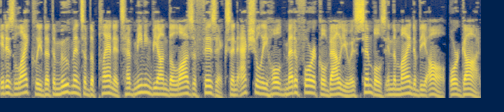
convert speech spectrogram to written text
it is likely that the movements of the planets have meaning beyond the laws of physics and actually hold metaphorical value as symbols in the mind of the All, or God.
